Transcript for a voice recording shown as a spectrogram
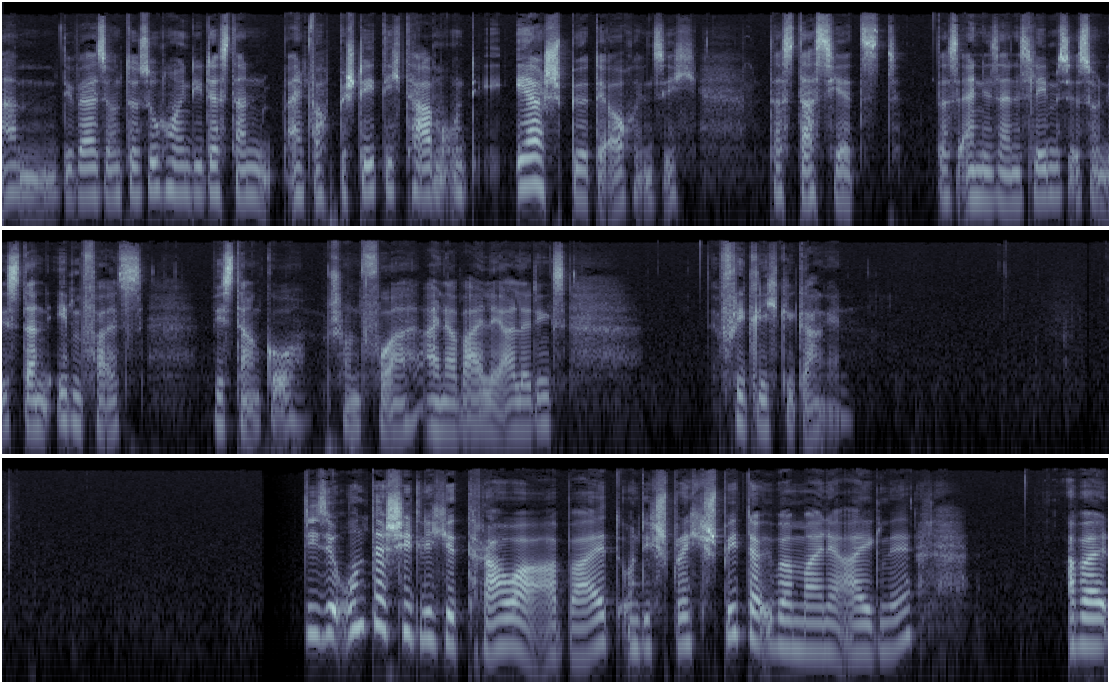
ähm, diverse Untersuchungen, die das dann einfach bestätigt haben und er spürte auch in sich, dass das jetzt das Ende seines Lebens ist und ist dann ebenfalls wie Stanko schon vor einer Weile allerdings friedlich gegangen. Diese unterschiedliche Trauerarbeit, und ich spreche später über meine eigene, aber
